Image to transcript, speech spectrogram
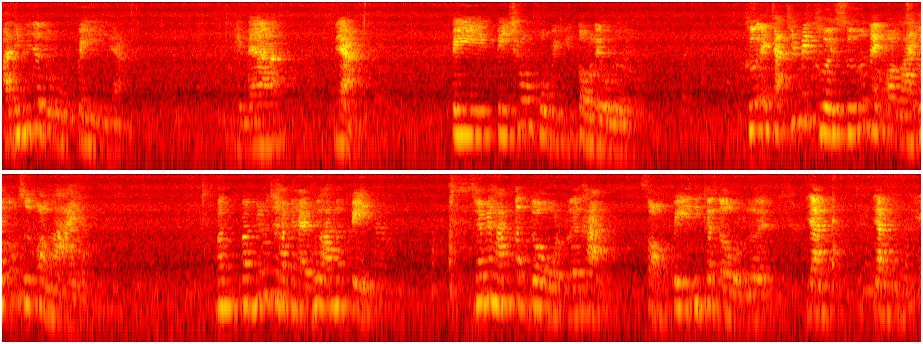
อันนี้พี่จะดูปีเนี่ย เห็นไหมฮะเนี่ย ปีปีช่วงโควิดนี่โตเร็วเลย คือไอ้จากที่ไม่เคยซื้อในออนไลน์ก็ต้องซื้อออนไลน์อะมันมันไม่รู้จะทำยังไงเพราะร้านมันปิด ใช่ไหมคะกระโดดเลยค่ะสองปีที่กระโดดเลย อย่างอย่างเอ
